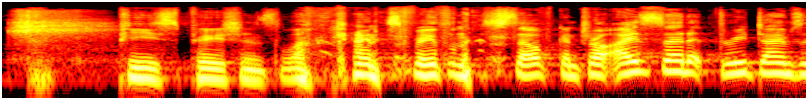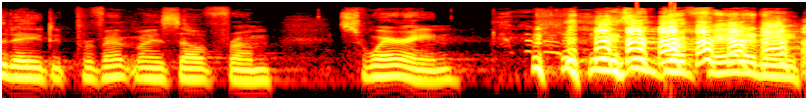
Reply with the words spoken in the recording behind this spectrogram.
Peace, patience, love, kindness, faithfulness, self control. I said it three times a day to prevent myself from swearing, using profanity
